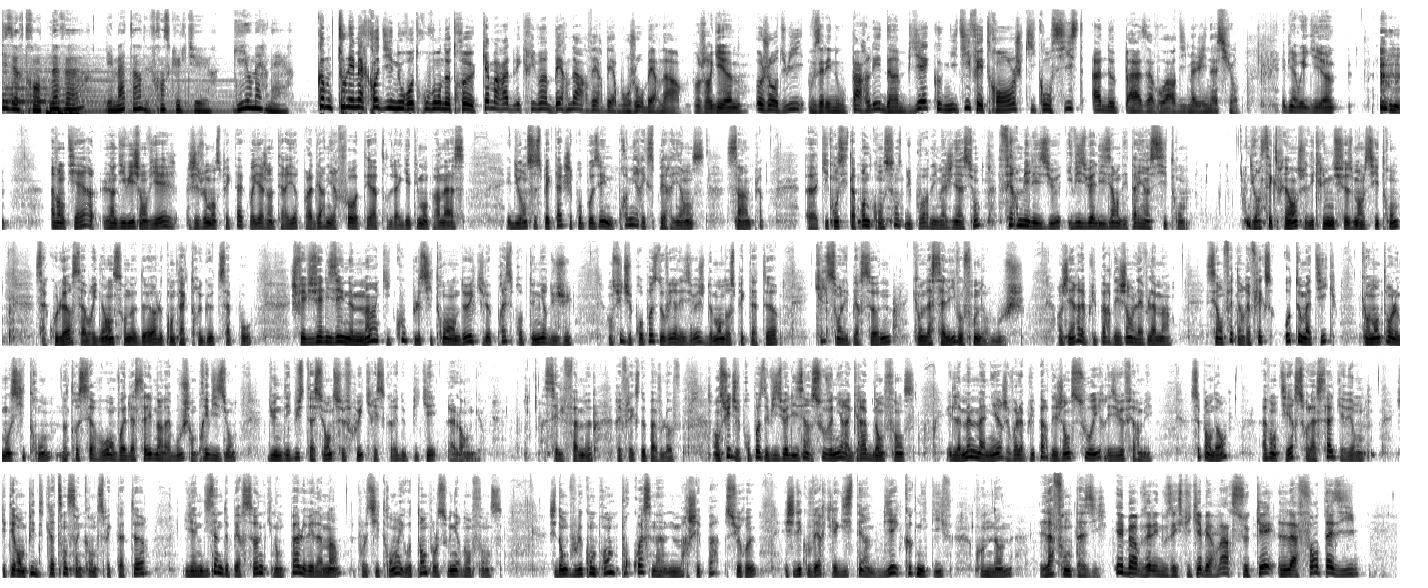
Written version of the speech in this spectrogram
6h30, 9h, les matins de France Culture. Guillaume Erner. Comme tous les mercredis, nous retrouvons notre camarade l'écrivain Bernard Werber. Bonjour Bernard. Bonjour Guillaume. Aujourd'hui, vous allez nous parler d'un biais cognitif étrange qui consiste à ne pas avoir d'imagination. Eh bien oui Guillaume. Avant-hier, lundi 8 janvier, j'ai joué mon spectacle Voyage intérieur pour la dernière fois au théâtre de la Gaîté Montparnasse. Et durant ce spectacle, j'ai proposé une première expérience simple euh, qui consiste à prendre conscience du pouvoir d'imagination, fermer les yeux et visualiser en détail un citron. Durant cette expérience, je décris minutieusement le citron, sa couleur, sa brillance, son odeur, le contact rugueux de sa peau. Je fais visualiser une main qui coupe le citron en deux et qui le presse pour obtenir du jus. Ensuite, je propose d'ouvrir les yeux et je demande au spectateur quelles sont les personnes qui ont de la salive au fond de leur bouche. En général, la plupart des gens lèvent la main. C'est en fait un réflexe automatique. Quand entend le mot citron, notre cerveau envoie de la salive dans la bouche en prévision d'une dégustation de ce fruit qui risquerait de piquer la langue. C'est le fameux réflexe de Pavlov. Ensuite, je propose de visualiser un souvenir agréable d'enfance. Et de la même manière, je vois la plupart des gens sourire les yeux fermés. Cependant, avant-hier, sur la salle qui, était remplie de 450 spectateurs, il y a une dizaine de personnes qui n'ont pas levé la main pour le citron et autant pour le souvenir d'enfance. J'ai donc voulu comprendre pourquoi ça ne marchait pas sur eux et j'ai découvert qu'il existait un biais cognitif qu'on nomme la fantaisie. Eh bien, vous allez nous expliquer, Bernard, ce qu'est la fantaisie.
